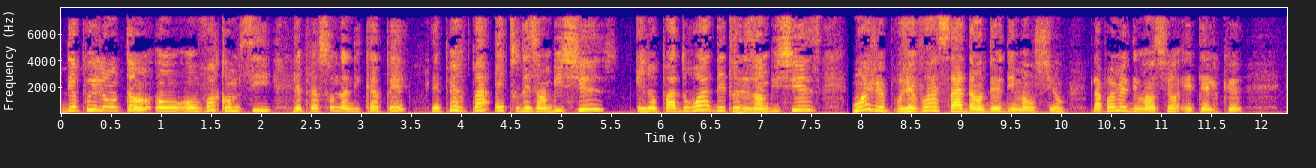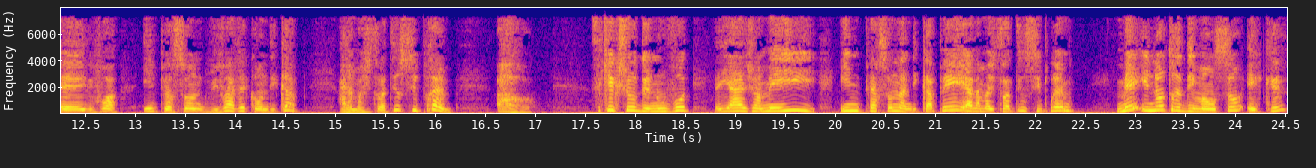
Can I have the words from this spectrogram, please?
Depuis longtemps, on, on voit comme si les personnes handicapées ne peuvent pas être des ambitieuses ils n'ont pas droit d'être des ambitieuses. Moi, je, vois ça dans deux dimensions. La première dimension est telle que eh, il voit une personne vivant avec handicap à la magistrature suprême. Oh, c'est quelque chose de nouveau. Il n'y a jamais eu une personne handicapée à la magistrature suprême. Mais une autre dimension est que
